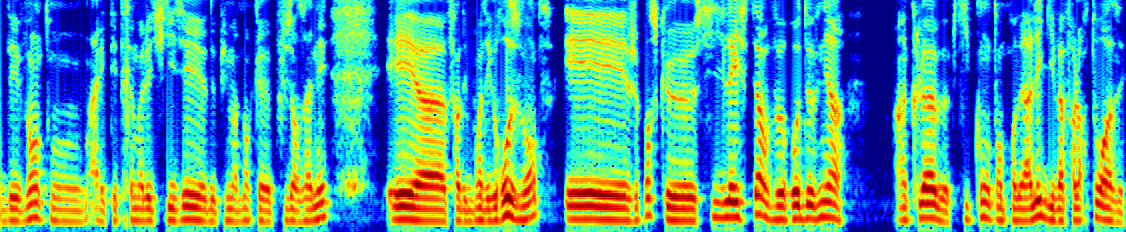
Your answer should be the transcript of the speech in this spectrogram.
des ventes ont, a été très mal utilisé depuis maintenant plusieurs années, et enfin du moins des grosses ventes. Et je pense que si Leicester veut redevenir un club qui compte en première ligue, il va falloir tout raser.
